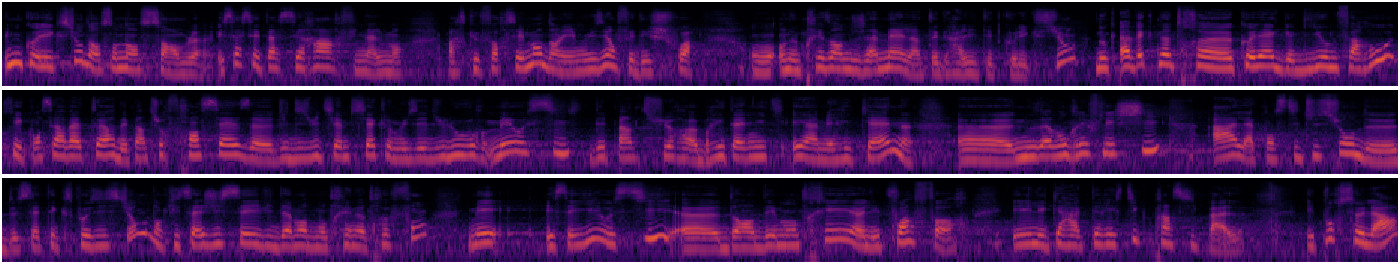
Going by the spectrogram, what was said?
une collection dans son ensemble. Et ça, c'est assez rare finalement, parce que forcément, dans les musées, on fait des choix. On, on ne présente jamais l'intégralité de collection. Donc avec notre euh, collègue Guillaume Farou, qui est conservateur des peintures françaises euh, du XVIIIe siècle au musée du Louvre, mais aussi des peintures euh, britanniques et américaines, nous avons réfléchi à la constitution de, cette exposition. Donc il s'agissait évidemment de montrer notre fond, mais essayer aussi d'en démontrer les points forts et les caractéristiques principales. Et pour cela,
